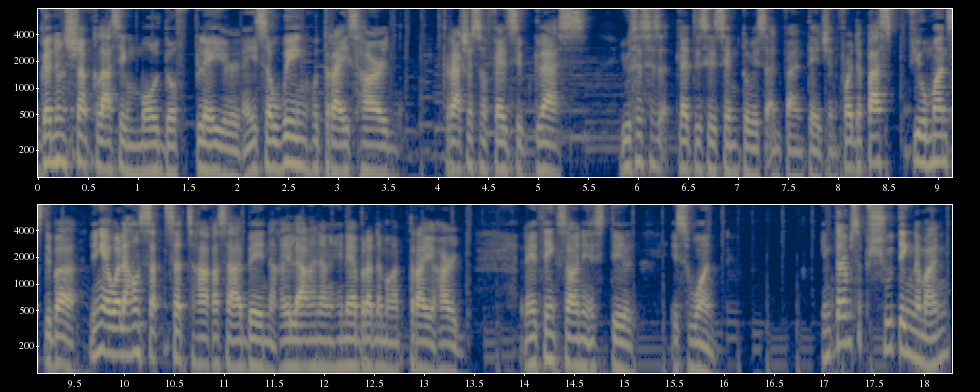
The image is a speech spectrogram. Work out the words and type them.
ganun siyang klaseng mode of player na is a wing who tries hard, crashes offensive glass, uses his athleticism to his advantage. And for the past few months, di ba, yung nga, wala akong sat-sat sa kakasabi na kailangan ng Hinebra ng mga try hard. And I think Sonny Estil is one. In terms of shooting naman,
